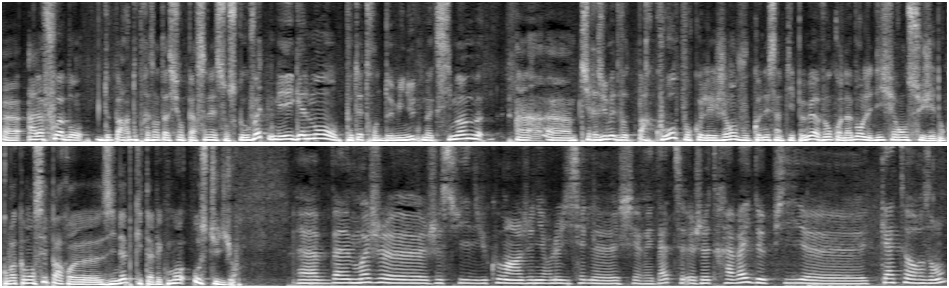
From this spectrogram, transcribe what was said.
euh, à la fois bon de, part de présentation personnelle sur ce que vous faites, mais également peut-être en deux minutes maximum, un, petit résumé de votre parcours pour que les gens vous connaissent un petit peu mieux avant qu'on aborde les différents sujets. Donc, on va commencer par euh, Zineb qui est avec moi au studio. Euh, ben, moi, je, je, suis du coup ingénieur logiciel chez Red Hat. Je travaille depuis 14 ans.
